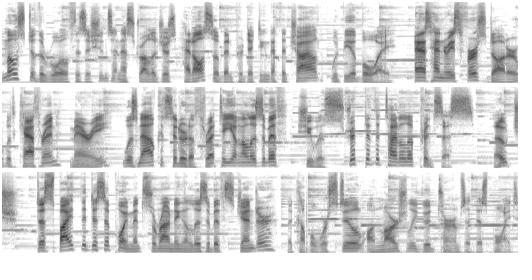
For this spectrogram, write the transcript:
most of the royal physicians and astrologers had also been predicting that the child would be a boy. As Henry's first daughter with Catherine, Mary, was now considered a threat to young Elizabeth, she was stripped of the title of princess. Ouch. Despite the disappointment surrounding Elizabeth's gender, the couple were still on largely good terms at this point,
